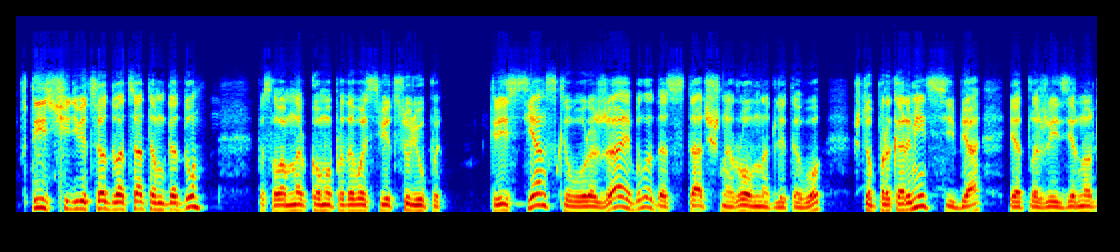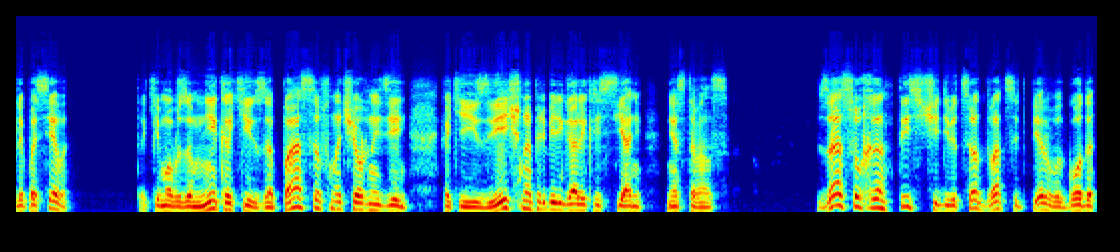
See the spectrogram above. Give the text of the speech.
В 1920 году, по словам наркома продовольствия Цурюпы, крестьянского урожая было достаточно ровно для того, чтобы прокормить себя и отложить зерно для посева. Таким образом, никаких запасов на черный день, какие извечно приберегали крестьяне, не оставалось. Засуха 1921 года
